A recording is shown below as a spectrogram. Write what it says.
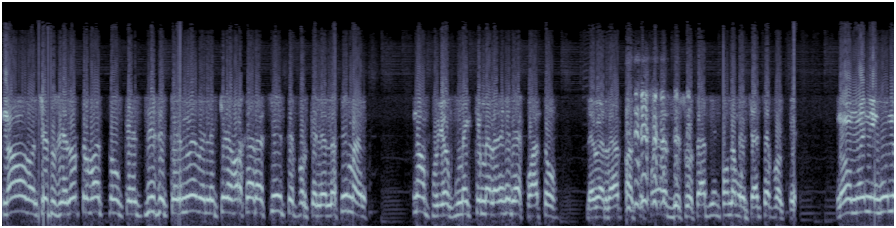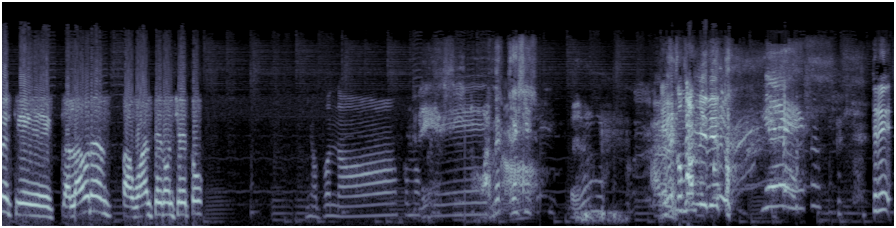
No, Don Cheto, si el otro vato que dice que nueve le quiere bajar a siete porque le lastima. No, pues yo me, que me la deje de a cuatro. De verdad, para que puedas disfrutar bien con una muchacha porque... No, no hay ninguna que a la hora aguante, Don Cheto. No, pues no. ¿Cómo crees? A ver, tres es... A ver, está midiendo. Yes. Tre-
